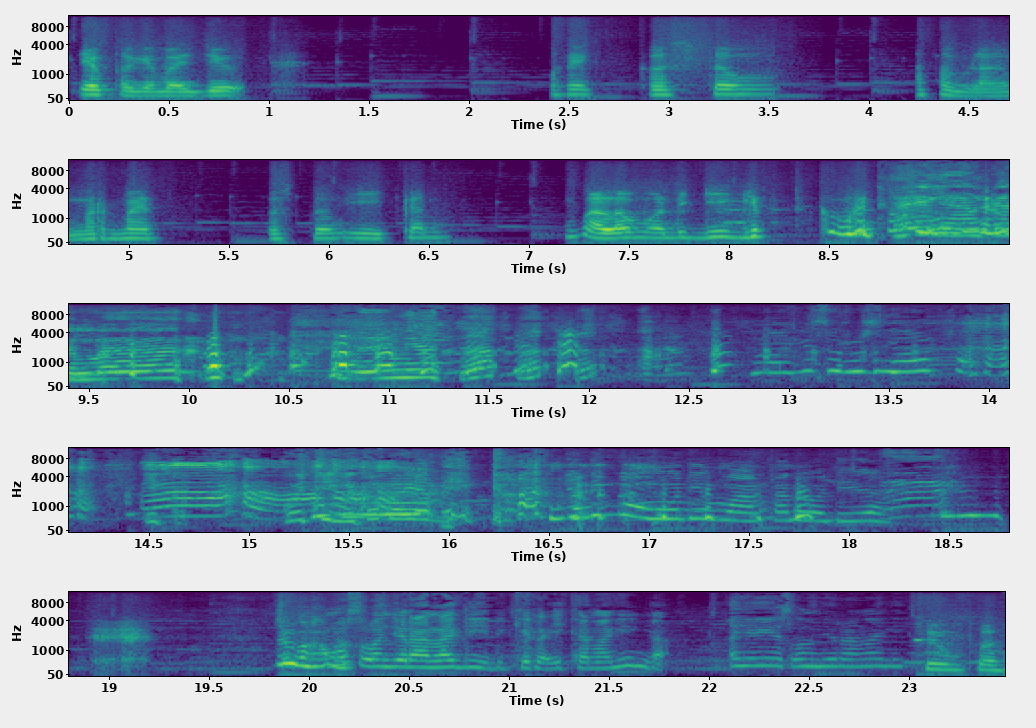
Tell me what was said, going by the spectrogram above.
dia pakai baju pakai kostum apa bilang mermaid kostum ikan malah mau digigit kucing Lagi suruh siapa? Ik- kucing itu doyan ikan jadi kamu mau dimakan sama dia. Coba kamu selonjoran lagi, dikira ikan lagi nggak? Ayo ya selonjoran lagi. sumpah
